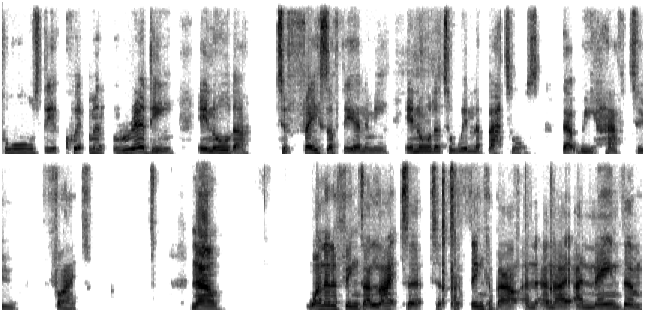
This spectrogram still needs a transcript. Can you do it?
tools, the equipment ready in order to face off the enemy, in order to win the battles that we have to fight. Now, one of the things I like to, to, to think about, and, and I, I named them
